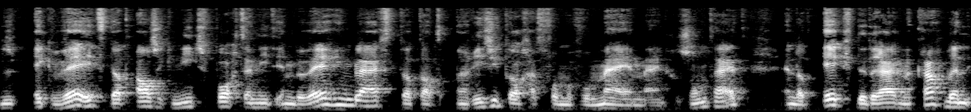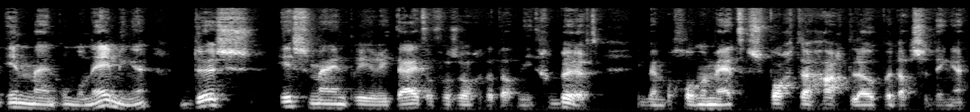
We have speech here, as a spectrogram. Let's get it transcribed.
dus ik weet dat als ik niet sport en niet in beweging blijf, dat dat een risico gaat vormen voor mij en mijn gezondheid. En dat ik de drijvende kracht ben in mijn ondernemingen. Dus is mijn prioriteit ervoor zorgen dat dat niet gebeurt. Ik ben begonnen met sporten, hardlopen, dat soort dingen.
